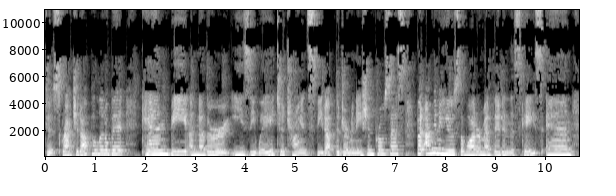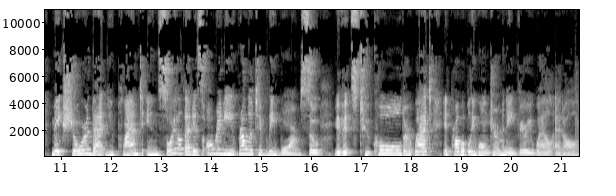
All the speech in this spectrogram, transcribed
to scratch it up a little bit can be another easy way to try and speed up the germination process. But I'm going to use the water method in this case and make sure that you plant in soil that is already relatively warm. So if it's too cold or wet, it probably won't germinate very well at all.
